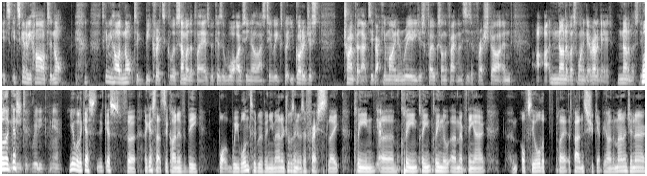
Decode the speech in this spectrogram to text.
it's it's going to be hard to not. it's going to be hard not to be critical of some of the players because of what I've seen in the last two weeks. But you've got to just try and put that to back in mind and really just focus on the fact that this is a fresh start and uh, uh, none of us want to get relegated. None of us do. Well, I we guess really, yeah. Yeah, well, I guess, I guess for, I guess that's the kind of the what we wanted with a new manager, wasn't it? It was a fresh slate, clean, yeah. um, clean, clean, clean the, um, everything out. Um, obviously, all the play- fans should get behind the manager now.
